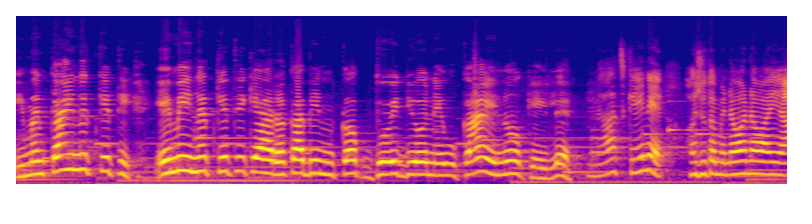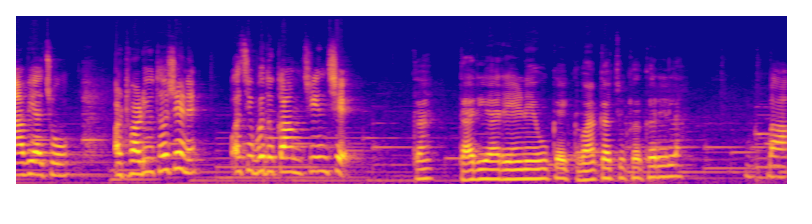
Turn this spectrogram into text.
એ મને કાંઈ નથી કહેતી. એમે નથી કહેતી કે આ રકાબીન કપ ધોઈ દ્યો ને એવું કાંઈ ન કહે લે. ના જ કહીને હજુ તમે નવા નવા અહીંયા આવ્યા છો. અઠવાડિયું થશે ને પછી બધું કામ ચીન છે. કા? તારી હારે એણે એવું કંઈક વાંકા ચૂકા કરેલા? બા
